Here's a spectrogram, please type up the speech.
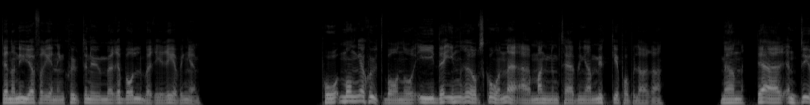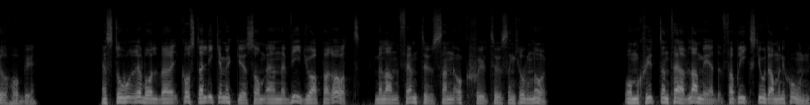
Denna nya förening skjuter nu med revolver i Revinge. På många skjutbanor i det inre av Skåne är magnumtävlingar mycket populära. Men det är en dyr hobby. En stor revolver kostar lika mycket som en videoapparat, mellan 5000 och 7000 kronor. Om skytten tävlar med fabriksgjord ammunition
